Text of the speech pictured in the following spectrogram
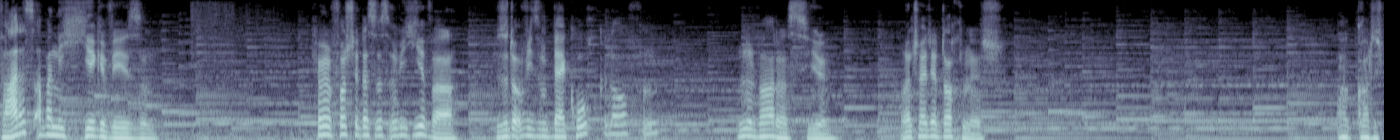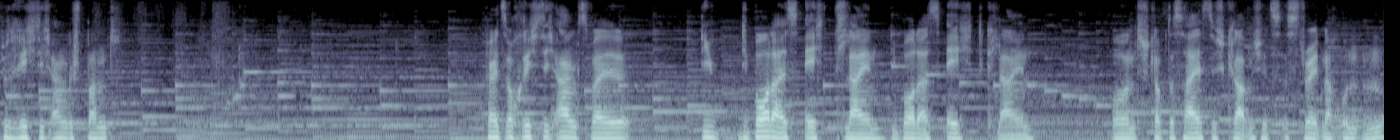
War das aber nicht hier gewesen? Ich kann mir vorstellen, dass das irgendwie hier war. Wir sind doch irgendwie so einen Berg hochgelaufen. Und dann war das hier. Aber anscheinend ja doch nicht. Oh Gott, ich bin richtig angespannt. Ich habe jetzt auch richtig Angst, weil die, die Border ist echt klein. Die Border ist echt klein. Und ich glaube, das heißt, ich grab mich jetzt straight nach unten.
